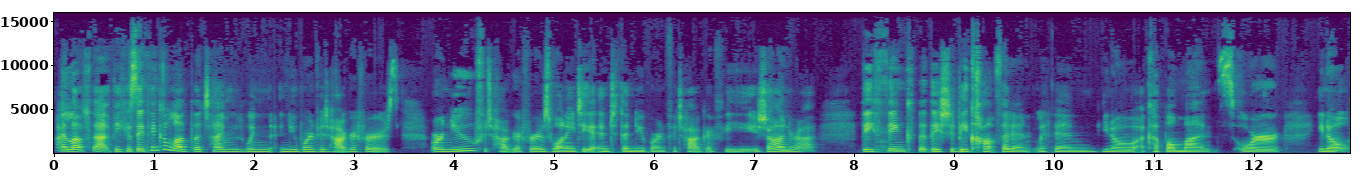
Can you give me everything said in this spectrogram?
I love that because I think a lot of the times when newborn photographers or new photographers wanting to get into the newborn photography genre, they mm-hmm. think that they should be confident within, you know, a couple months or, you know,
